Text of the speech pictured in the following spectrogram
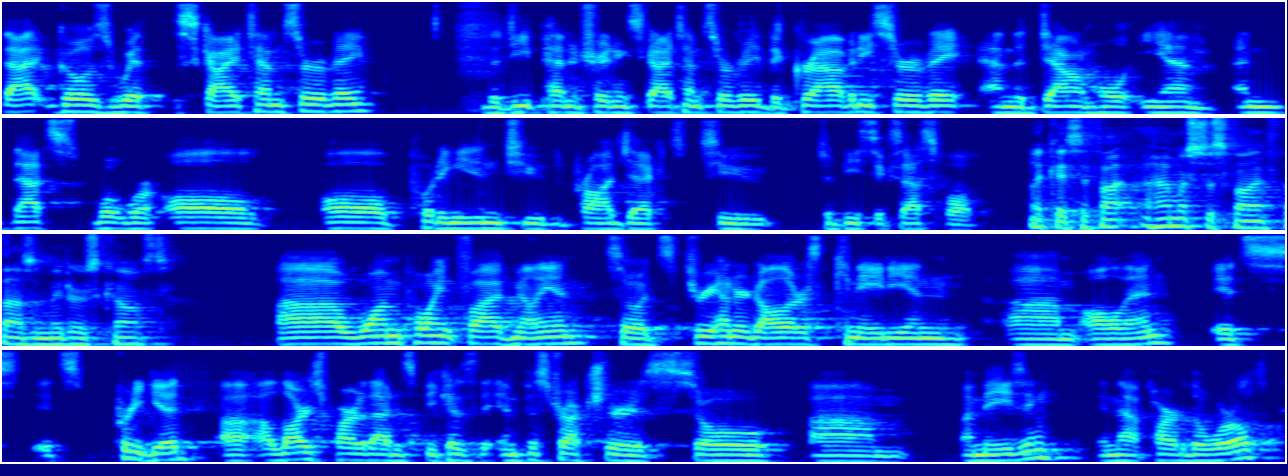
that goes with the SkyTem survey, the deep penetrating SkyTem survey, the gravity survey, and the downhole EM. And that's what we're all all putting into the project to to be successful. Okay, so how much does five thousand meters cost? Uh, 1.5 million. So it's $300 Canadian um, all in. It's it's pretty good. Uh, a large part of that is because the infrastructure is so um, amazing in that part of the world.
